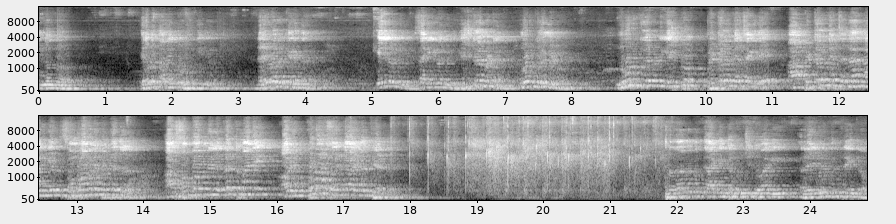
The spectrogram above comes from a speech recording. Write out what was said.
ಇನ್ನೊಂದು ಎಲ್ಲ ತಾಲೂಕು ಹೋಗಿದ್ದೀವಿ ಡ್ರೈವರ್ ಕರೀತಾರೆ ಎಲ್ಲಿ ಹೋಗಿದ್ವಿ ಸರ್ ಇಲ್ಲಿ ಎಷ್ಟು ಕಿಲೋಮೀಟರ್ ನೂರು ಕಿಲೋಮೀಟರ್ ನೂರು ಕಿಲೋಮೀಟರ್ ಎಷ್ಟು ಪೆಟ್ರೋಲ್ ಖರ್ಚಾಗಿದೆ ಆ ಪೆಟ್ರೋಲ್ ಖರ್ಚನ್ನ ನನಗೆ ಸಂಭಾವನೆ ಬರ್ತದಿಲ್ಲ ಆ ಸಂಭಾವನೆ ಖರ್ಚು ಮಾಡಿ ಅವ್ರಿಗೆ ಕೊಡುವ ಸರ್ಕಾರ ಅಂತ ಹೇಳ್ತಾರೆ. ಪ್ರಧಾನಮಂತ್ರಿ ಆಗಿದ್ದ ಮುಂಚಿತವಾಗಿ ರೈಲ್ವೆ ಮಂತ್ರಿ ಇದ್ರು.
